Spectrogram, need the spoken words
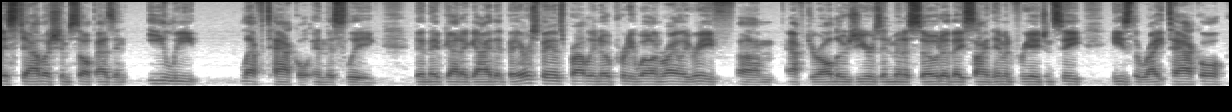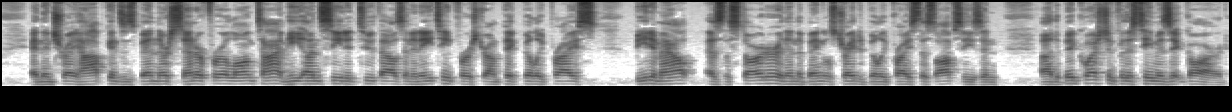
establish himself as an elite left tackle in this league. Then they've got a guy that Bears fans probably know pretty well in Riley Reiff. Um, after all those years in Minnesota, they signed him in free agency. He's the right tackle. And then Trey Hopkins has been their center for a long time. He unseated 2018 first round pick Billy Price, beat him out as the starter, and then the Bengals traded Billy Price this offseason. Uh, the big question for this team is at guard.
